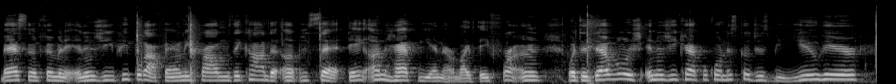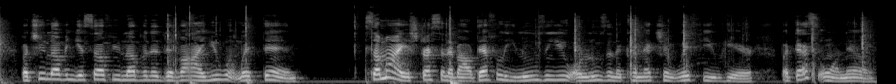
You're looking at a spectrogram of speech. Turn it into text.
masculine, feminine energy. People got family problems. They kind of upset. They unhappy in their life. They fronting with the devilish energy, Capricorn. This could just be you here. But you loving yourself. You loving the divine. You went with them. Somebody is stressing about definitely losing you or losing a connection with you here. But that's on them.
